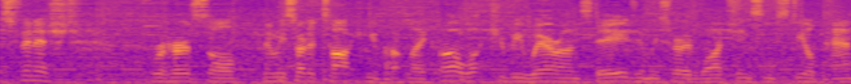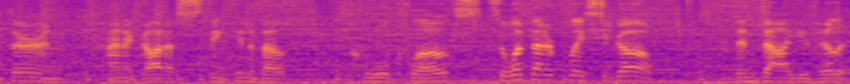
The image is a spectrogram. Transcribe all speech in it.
just finished rehearsal. Then we started talking about like, oh, what should we wear on stage? And we started watching some Steel Panther and kind of got us thinking about cool clothes. So what better place to go than Value Village?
